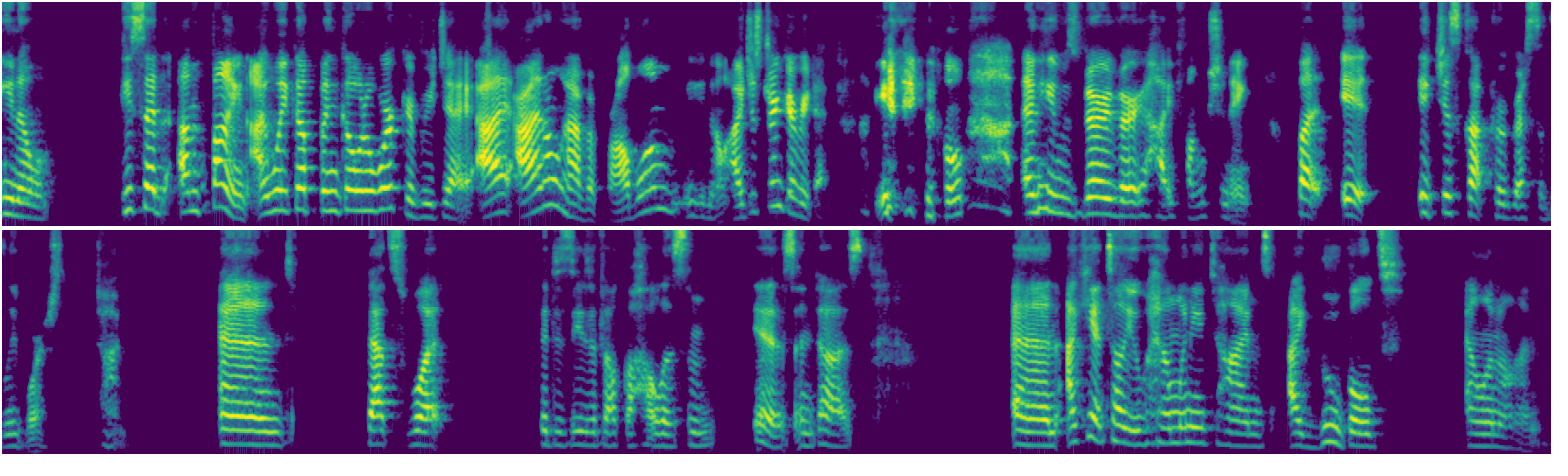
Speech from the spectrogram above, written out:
you know, he said i'm fine. I wake up and go to work every day. I i don't have a problem. You know i just drink every day. You know? And he was very very high functioning but it it just got progressively worse over time. And that's what the disease of alcoholism is and does. And i can't tell you how many times i googled al-anon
